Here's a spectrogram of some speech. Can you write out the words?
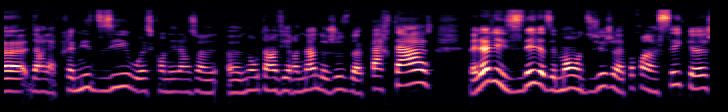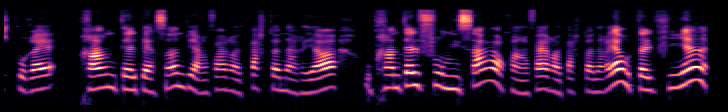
euh, dans l'après-midi, où est-ce qu'on est dans un, autre environnement de juste de partage, mais là, les idées de dire, mon Dieu, je n'avais pas pensé que je pourrais prendre telle personne puis en faire un partenariat ou prendre tel fournisseur puis en faire un partenariat ou tel client.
